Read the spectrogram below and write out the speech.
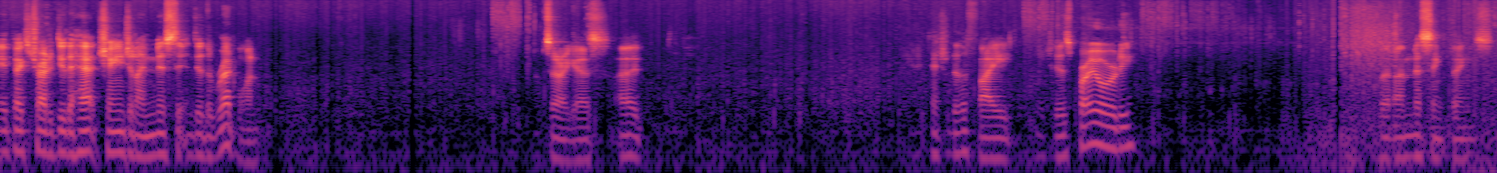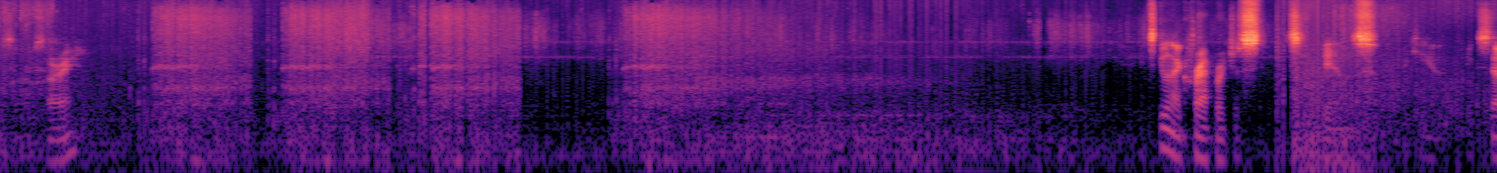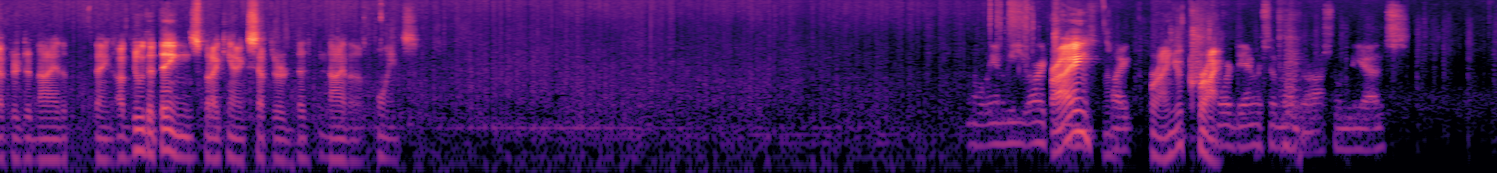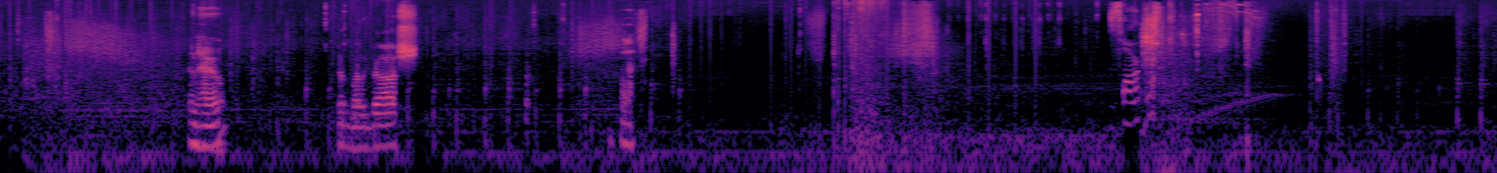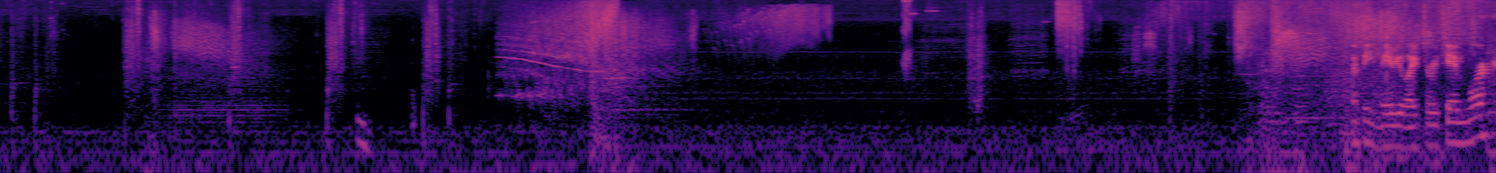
Apex tried to do the hat change and I missed it and did the red one. I'm sorry, guys. I paying attention to the fight, which is priority. But I'm missing things, so I'm sorry. It's doing that crap where it just spins. I accept or deny the thing. I'll do the things, but I can't accept or deny the points. Well, and we are Crying? Like Brian, you're crying. more damage than Mogosh when the ads. And who? The Mogosh. Like 3k more.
